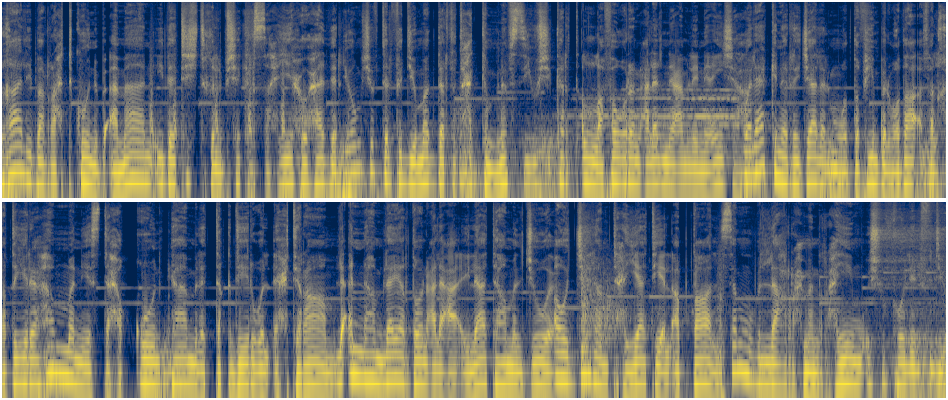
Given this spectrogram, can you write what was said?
غالبا راح تكون بأمان إذا تشتغل بشكل صحيح وحذر. يوم شفت الفيديو ما قدرت أتحكم بنفسي وشكرت الله فورا على النعم اللي نعيشها. ولكن الرجال الموظفين بالوظائف الخطيرة هم يستحقون كامل التقدير والاحترام لأنهم لا يرضون على عائلاتهم الجوع. أوجه لهم تحياتي الأبطال. سموا بالله الرحمن الرحيم وشوفوا لي الفيديو.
